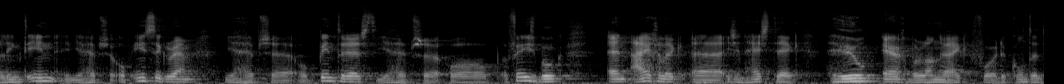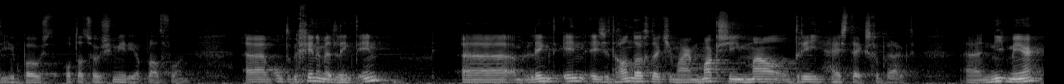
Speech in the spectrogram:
LinkedIn, je hebt ze op Instagram, je hebt ze op Pinterest, je hebt ze op Facebook. En eigenlijk uh, is een hashtag heel erg belangrijk voor de content die je post op dat social media platform. Um, om te beginnen met LinkedIn. Uh, LinkedIn is het handig dat je maar maximaal drie hashtags gebruikt. Uh, niet meer,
